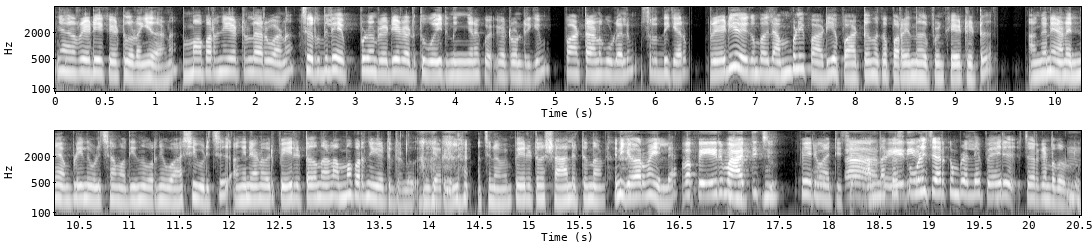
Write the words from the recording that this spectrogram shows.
ഞാൻ റേഡിയോ കേട്ട് തുടങ്ങിയതാണ്. അമ്മ പറഞ്ഞു കേട്ടുള്ള അറിവാണ്. ചെറുതിലെ എപ്പോഴും റേഡിയോയുടെ അടുത്ത് പോയിരുന്ന് ഇങ്ങനെ കേട്ടോണ്ടിരിക്കും. പാട്ടാണ് കൂടുതലും ശ്രദ്ധിക്കാറ്. റേഡിയോ കേൾക്കുമ്പോൾ അതിൽ അമ്പിളി പാടിയ പാട്ട് എന്നൊക്കെ പറയുന്നത് എപ്പോഴും കേട്ടിട്ട് അങ്ങനെയാണ് എന്നെ അമ്പിളി എന്ന് വിളിച്ചാൽ മതി എന്ന് പറഞ്ഞ് വാശി പിടിച്ച് അങ്ങനെയാണ് അവർ പേരിട്ടതെന്നാണ് അമ്മ പറഞ്ഞു കേട്ടിട്ടുള്ളത്. എനിക്കറിയില്ല. അച്ഛനമ്മ പേരിട്ടത് ഷാലറ്റ് എന്നാണ് എനിക്ക് ഓർമ്മയില്ല. അപ്പൊ പേര് മാറ്റിച്ചു. പേര് മാറ്റിച്ചു. അന്നൊക്കെ സ്കൂളിൽ ചേർക്കുമ്പോഴല്ലേ പേര് ചേർക്കേണ്ടതുള്ളൂ.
